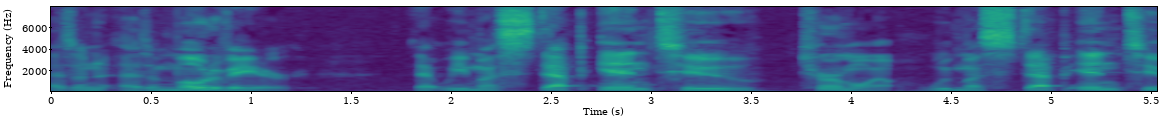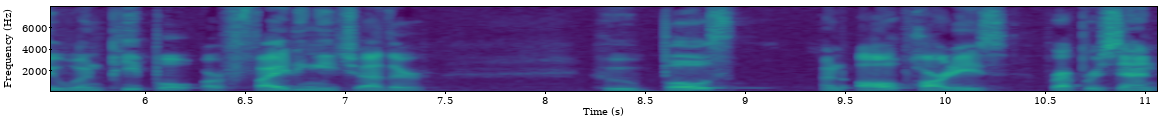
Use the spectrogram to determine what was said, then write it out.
as, an, as a motivator that we must step into turmoil. We must step into when people are fighting each other who both and all parties represent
